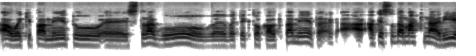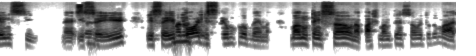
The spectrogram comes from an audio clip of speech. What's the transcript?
ah, o equipamento é, estragou, é, vai ter que tocar o equipamento. A, a, questão da maquinaria em si, né? Isso aí, isso aí pode ser um problema. Manutenção, na parte de manutenção e tudo mais.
